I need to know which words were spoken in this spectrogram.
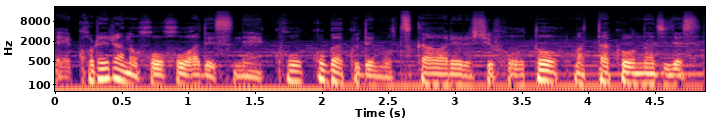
えー、これらの方法はですね考古学でも使われる手法と全く同じです。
